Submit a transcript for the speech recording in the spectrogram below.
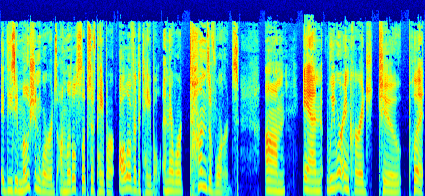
these emotion words on little slips of paper all over the table. And there were tons of words. Um, and we were encouraged to put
